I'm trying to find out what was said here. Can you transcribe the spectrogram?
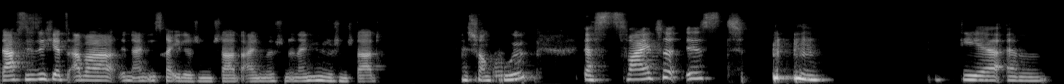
darf sie sich jetzt aber in einen israelischen Staat einmischen, in einen jüdischen Staat. Ist schon cool. Das zweite ist der ähm,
